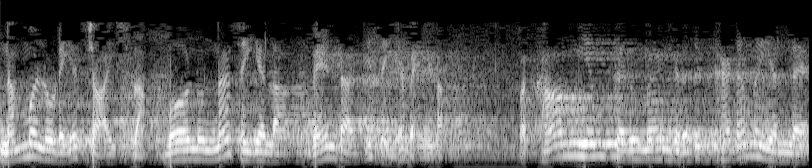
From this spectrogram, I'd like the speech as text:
நம்மளுடைய சாய்ஸ் தான். வேணும்னா செய்யலாம் வேண்டாட்டி செய்ய வேண்டாம். இப்ப காமியம் கருமங்கிறது கடமை அல்ல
